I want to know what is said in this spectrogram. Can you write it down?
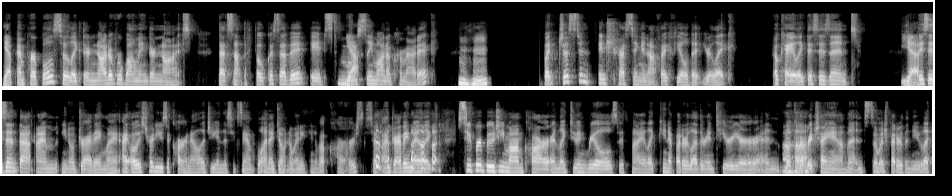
yep. and purple. So, like, they're not overwhelming. They're not, that's not the focus of it. It's mostly yeah. monochromatic. Mm-hmm. But just an, interesting enough, I feel that you're like, okay, like, this isn't yeah. This isn't that I'm, you know, driving my I always try to use a car analogy in this example and I don't know anything about cars. So I'm driving my like super bougie mom car and like doing reels with my like peanut butter leather interior and look uh-huh. how rich I am and so much better than you. Like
